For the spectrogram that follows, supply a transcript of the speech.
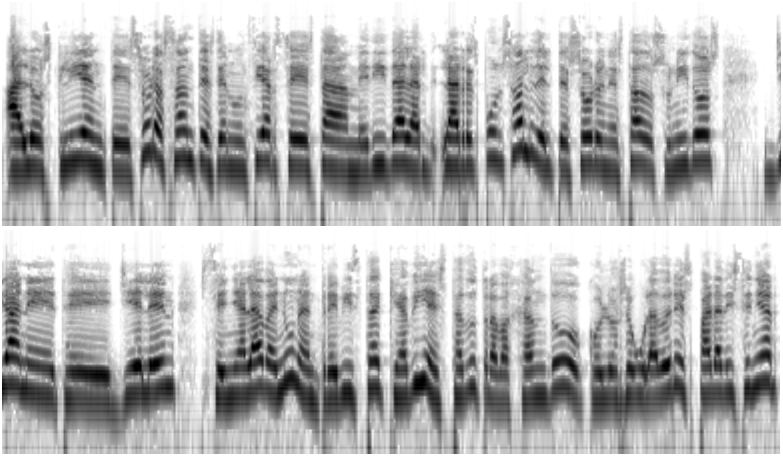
a los clientes. Horas antes de anunciarse esta medida, la, responsable del Tesoro en Estados Unidos, Janet eh, Yellen, señalaba en un una entrevista que había estado trabajando con los reguladores para diseñar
